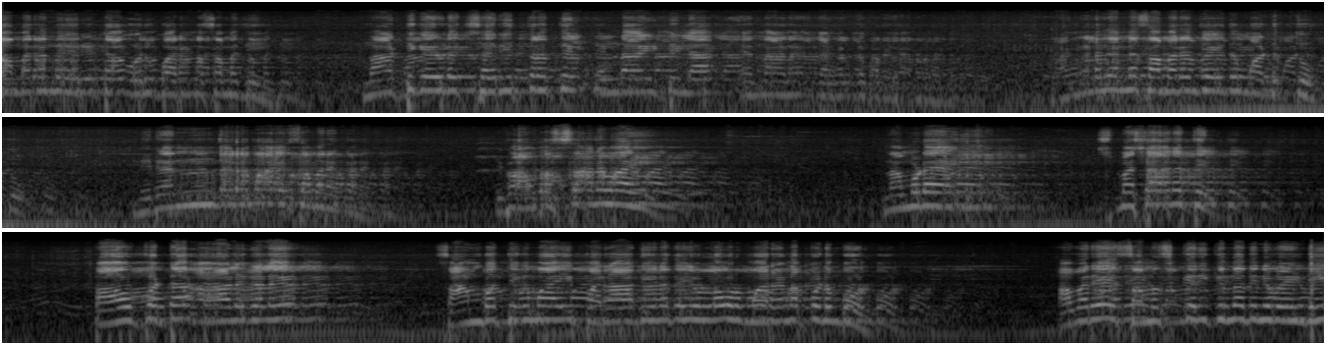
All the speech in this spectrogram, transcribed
സമരം നേരിട്ട ഒരു ഭരണസമിതി നാട്ടികയുടെ ചരിത്രത്തിൽ ഉണ്ടായിട്ടില്ല എന്നാണ് ഞങ്ങൾക്ക് പറയാനുള്ളത്. ഞങ്ങൾ തന്നെ സമരം ചെയ്ത് മടുത്തു. നിരന്തരമായ സമരങ്ങൾ. ഇപ്പൊ അവസാനമായി നമ്മുടെ ഈ ശ്മശാനത്തിൽ പാവപ്പെട്ട ആളുകളെ സാമ്പത്തികമായി പരാധീനതയുള്ളവർ മരണപ്പെടുമ്പോൾ അവരെ സംസ്കരിക്കുന്നതിന് വേണ്ടി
